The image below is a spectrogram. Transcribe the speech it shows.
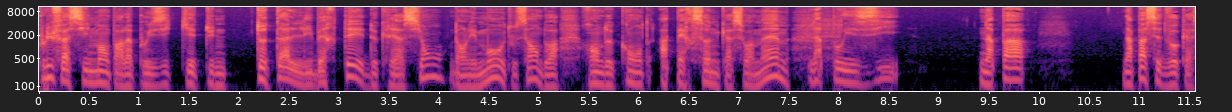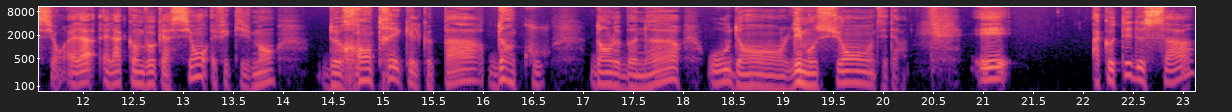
plus facilement par la poésie qui est une totale liberté de création dans les mots tout ça, on doit rendre compte à personne qu'à soi-même. La poésie n'a pas n'a pas cette vocation. Elle a, elle a comme vocation effectivement de rentrer quelque part d'un coup dans le bonheur ou dans l'émotion, etc. Et à côté de ça,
